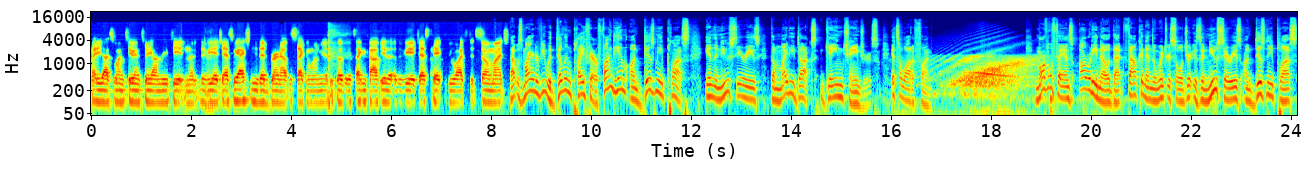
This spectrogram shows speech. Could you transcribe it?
Mighty Ducks one, two, and three on repeat and the, the VHS. We actually did burn out the second one. We had to go get a second copy of the, of the VHS tape because we watched it so much. That was my interview with Dylan Playfair. Find him on Disney Plus in the new series The Mighty Ducks Game Changers. It's a lot of fun. Marvel fans already know that Falcon and the Winter Soldier is a new series on Disney Plus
